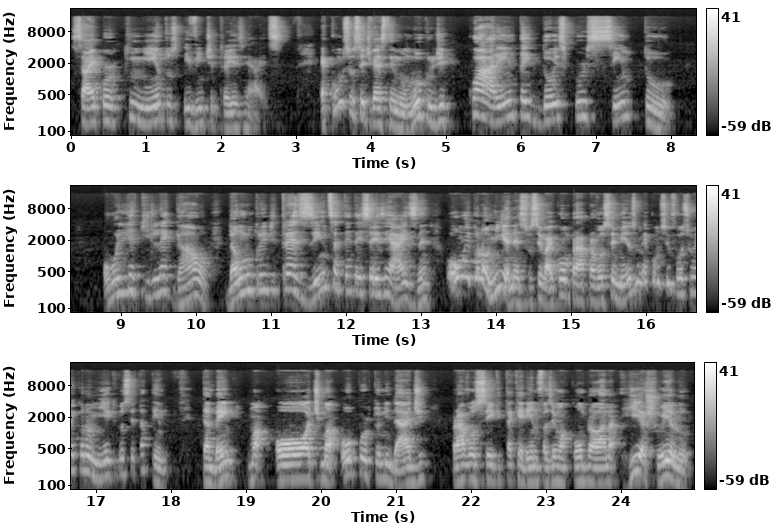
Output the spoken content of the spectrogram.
sai por 523 reais. É como se você estivesse tendo um lucro de 42%. Olha que legal! Dá um lucro de 376 reais, né? Ou uma economia, né? Se você vai comprar para você mesmo, é como se fosse uma economia que você está tendo. Também uma ótima oportunidade para você que está querendo fazer uma compra lá na Riachuelo.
